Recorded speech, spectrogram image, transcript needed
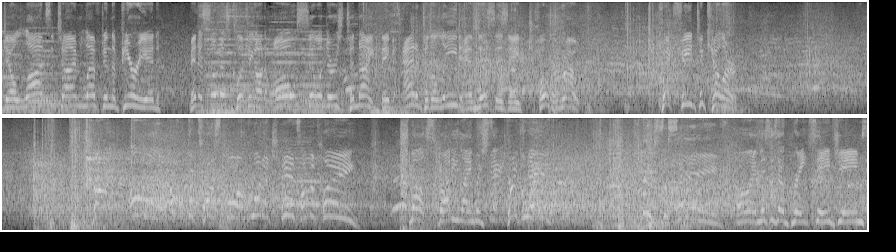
Still lots of time left in the period. Minnesota's clicking on all cylinders tonight. They've added to the lead, and this is a total rout. Quick feed to Keller. Shot! Oh, off the crossbar! What a chance on the play! Schmaltz, body language. Breakaway! Makes the save! Oh, and this is a great save, James.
